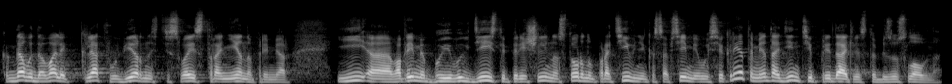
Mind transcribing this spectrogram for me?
когда вы давали клятву верности своей стране, например, и э, во время боевых действий перешли на сторону противника со всеми его секретами, это один тип предательства, безусловно.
